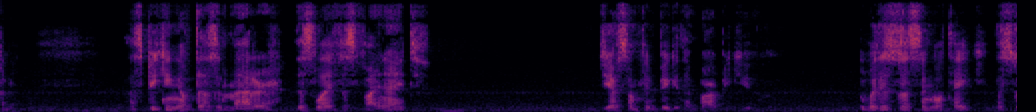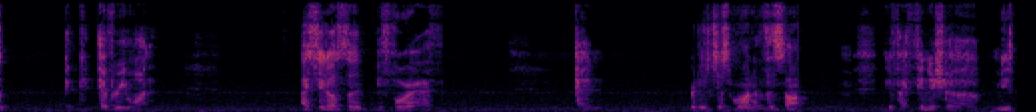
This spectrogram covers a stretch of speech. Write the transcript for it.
Uh, Speaking of doesn't matter, this life is finite. Do you have something bigger than barbecue? But this is a single take. This is, everyone, I should also before I and it's just one of the songs. if I finish a music,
